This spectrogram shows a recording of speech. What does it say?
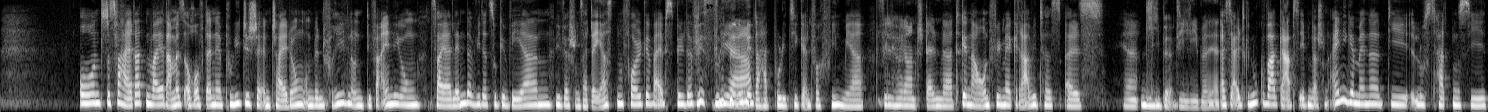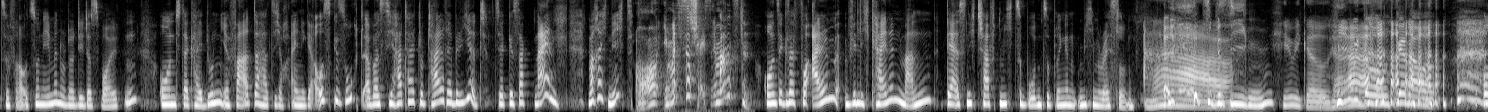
Und das Verheiraten war ja damals auch oft eine politische Entscheidung, um den Frieden und die Vereinigung zweier Länder wieder zu gewähren, wie wir schon seit der ersten Folge Weibsbilder wissen. Ja. Da hat Politik einfach viel mehr, Viel höheren Stellenwert. genau, und viel mehr Gravitas als Ja. Liebe. Die Liebe jetzt. Als sie alt genug war, gab es eben da schon einige Männer, die Lust hatten, sie zur Frau zu nehmen oder die das wollten. Und der Kaidun, ihr Vater, hat sich auch einige ausgesucht, aber sie hat halt total rebelliert. Sie hat gesagt, nein, mache ich nicht. Oh, immer dieses scheiß Emanzen. Und sie hat gesagt, vor allem will ich keinen Mann, der es nicht schafft, mich zu Boden zu bringen und mich im Wrestling Ah, zu besiegen. here we go. Ja. Here we go, genau.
